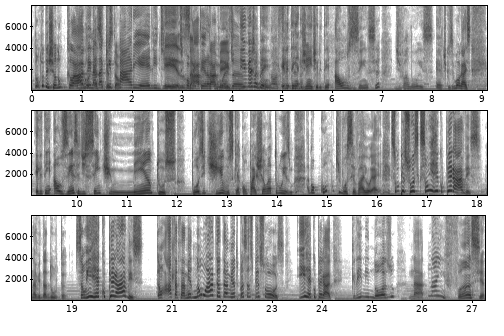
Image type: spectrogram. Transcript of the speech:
Então, tô deixando claro não tem nada essa questão. que pare ele de, de cometer alguma Exatamente. coisa. E veja bem, Nossa, ele tem, gente, ele tem ausência de valores éticos e morais. Ele tem ausência de sentimentos positivos, que é compaixão e altruísmo. Agora, como que você vai? São pessoas que são irrecuperáveis na vida adulta. São irrecuperáveis. Então, há tratamento? Não há tratamento para essas pessoas. Irrecuperável. Criminoso nato. Na infância,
